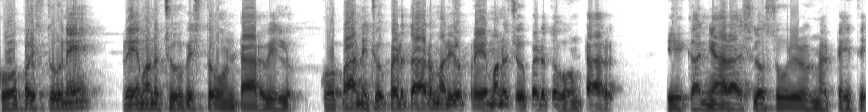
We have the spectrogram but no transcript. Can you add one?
కోపిస్తూనే ప్రేమను చూపిస్తూ ఉంటారు వీళ్ళు. కోపాన్ని చూపెడతారు మరియు ప్రేమను చూపెడుతూ ఉంటారు. ఈ కన్యా రాశిలో సూర్యుడు ఉన్నట్టయితే.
